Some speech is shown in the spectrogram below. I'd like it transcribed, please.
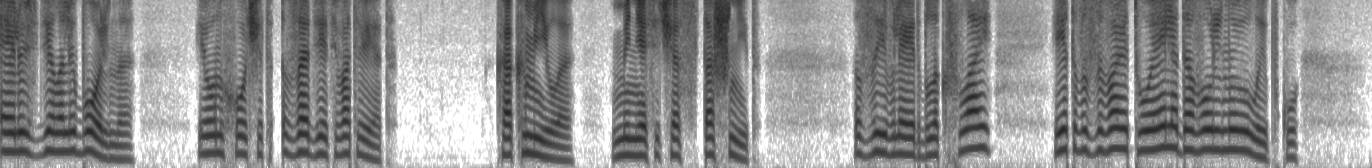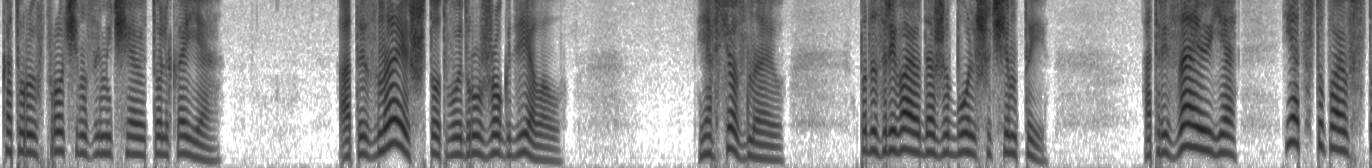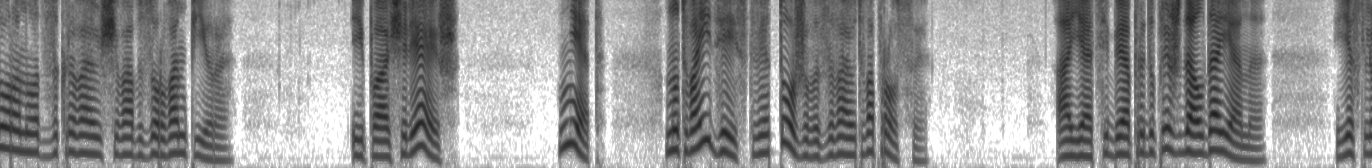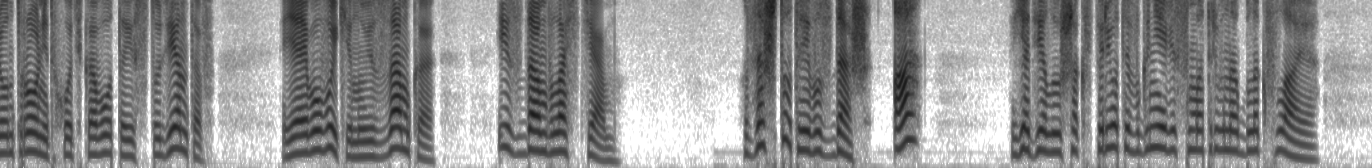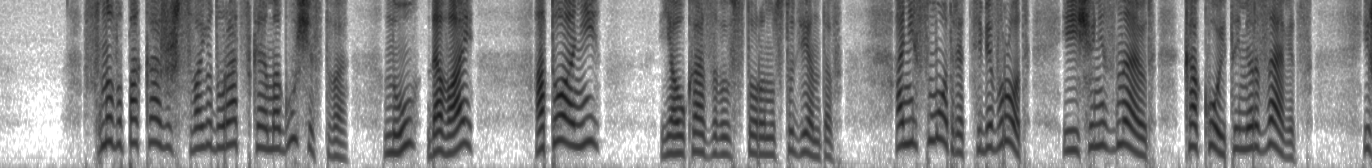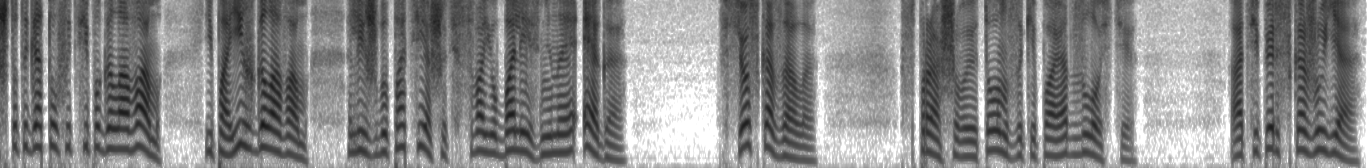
Элю сделали больно, и он хочет задеть в ответ. «Как мило! Меня сейчас стошнит!» Заявляет Блэкфлай, и это вызывает у Эля довольную улыбку, которую, впрочем, замечаю только я. «А ты знаешь, что твой дружок делал?» «Я все знаю. Подозреваю даже больше, чем ты. Отрезаю я и отступаю в сторону от закрывающего обзор вампира». «И поощряешь?» «Нет, но твои действия тоже вызывают вопросы». «А я тебя предупреждал, Даяна. Если он тронет хоть кого-то из студентов, я его выкину из замка и сдам властям». «За что ты его сдашь, а?» Я делаю шаг вперед и в гневе смотрю на Блэкфлая. «Снова покажешь свое дурацкое могущество? Ну, давай. А то они...» Я указываю в сторону студентов. Они смотрят тебе в рот и еще не знают, какой ты мерзавец, и что ты готов идти по головам, и по их головам, лишь бы потешить свое болезненное эго. «Все сказала?» — спрашивает он, закипая от злости. «А теперь скажу я.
